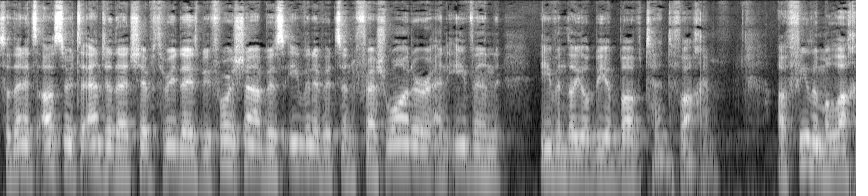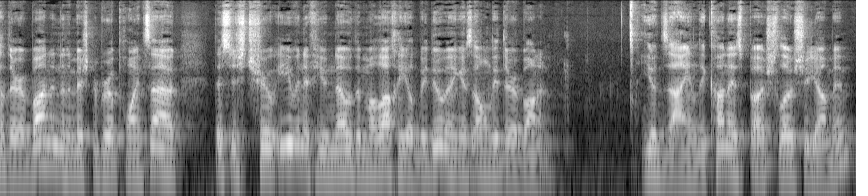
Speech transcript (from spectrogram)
so then it's usher to enter that ship three days before Shabbos, even if it's in fresh water and even even though you'll be above ten tefachim. Afilu malacha derabanan, and the Mishnah Berurah points out this is true even if you know the malacha you'll be doing is only derabanan. Yud zayin likanes ba yamim.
